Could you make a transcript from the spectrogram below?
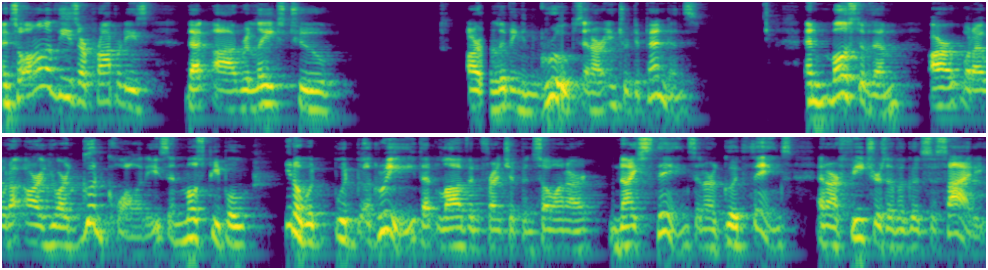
And so all of these are properties that uh, relate to our living in groups and our interdependence. And most of them are what I would argue are good qualities, and most people you know, would, would agree that love and friendship and so on are nice things and are good things and are features of a good society.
